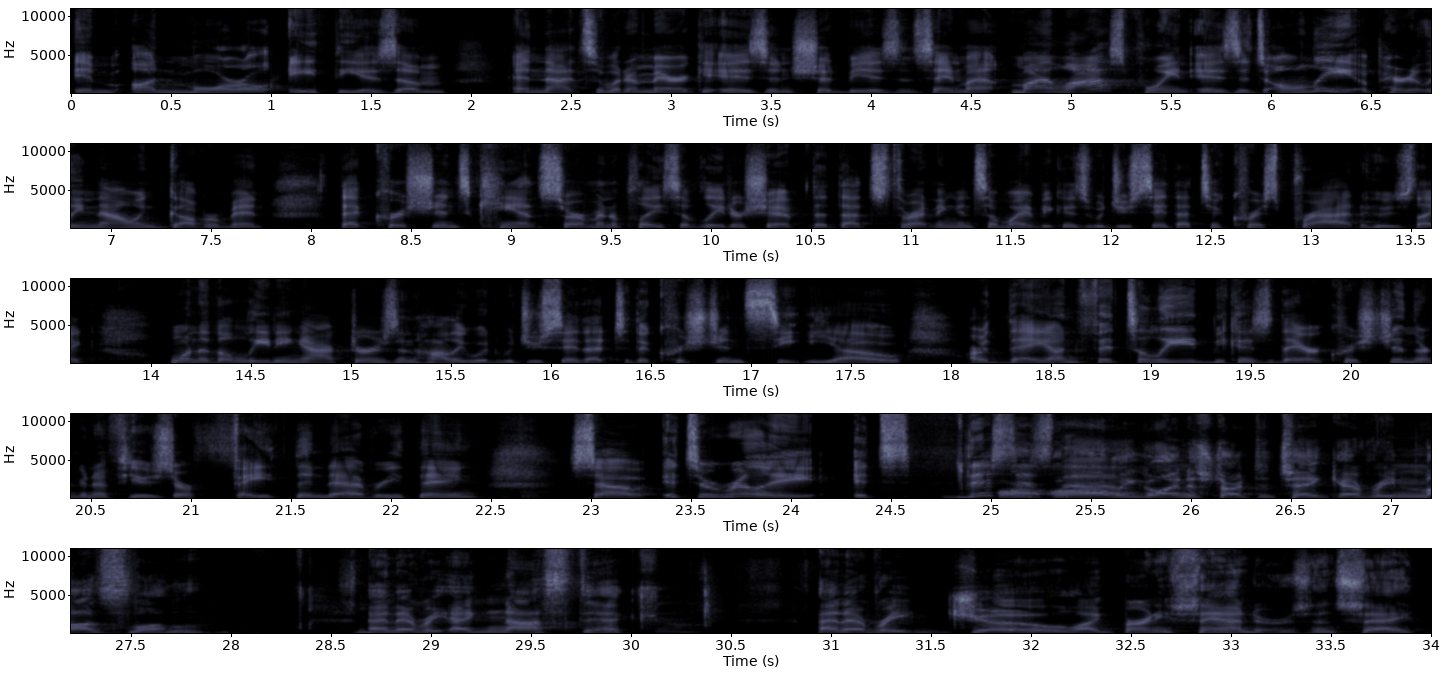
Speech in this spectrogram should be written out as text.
unmoral atheism, and that's what America is and should be, is insane. My, my last point is it's only apparently now in government that Christians can't serve in a place of leadership, that that's threatening in some way. Because would you say that to Chris Pratt, who's like one of the leading actors in Hollywood? Would you say that to the Christian CEO? Are they unfit to lead because they're Christian? They're going to fuse their faith into everything. So it's a really, it's, this or, is or the. are we going to start to take every Muslim and every agnostic and every Jew like Bernie Sanders and say,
